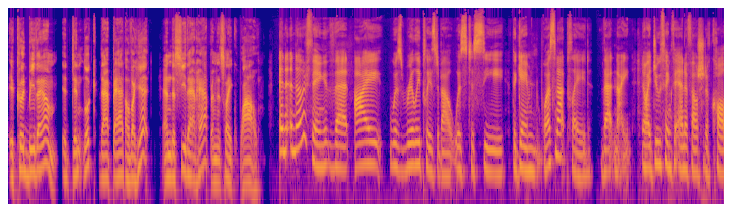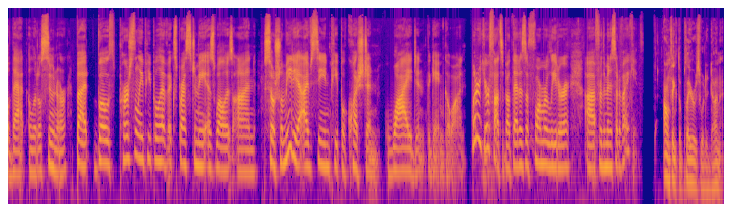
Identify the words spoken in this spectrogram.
it could be them. It didn't look that bad of a hit. And to see that happen, it's like, wow, and another thing that I was really pleased about was to see the game was not played that night. Now, I do think the NFL should have called that a little sooner, but both personally, people have expressed to me, as well as on social media, I've seen people question why didn't the game go on? What are your thoughts about that as a former leader uh, for the Minnesota Vikings? I don't think the players would have done it.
